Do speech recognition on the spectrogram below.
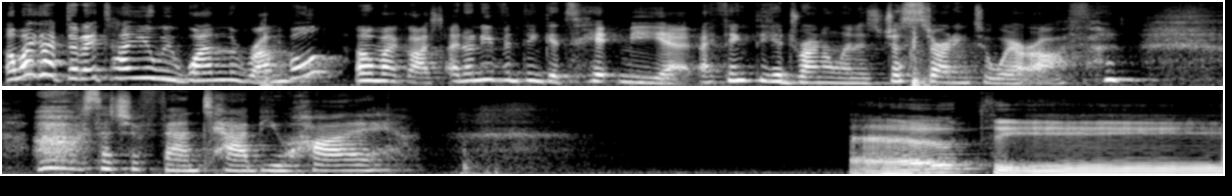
oh my god, did I tell you we won the Rumble? Oh my gosh, I don't even think it's hit me yet. I think the adrenaline is just starting to wear off. oh, such a fantabu high. Healthy.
